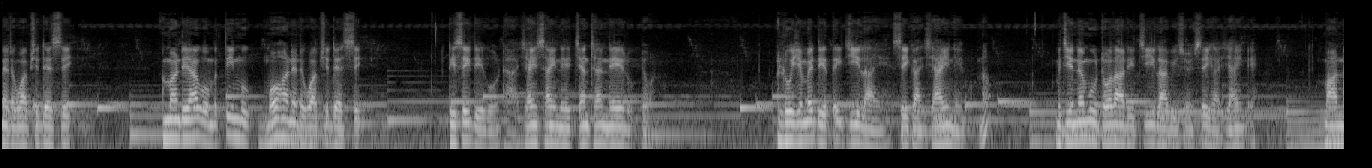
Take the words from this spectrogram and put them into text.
နဲ့တကွာဖြစ်တဲ့စိတ်အမှန်တရားကိုမသိမှုမောဟနဲ့တကွာဖြစ်တဲ့စိတ်ဒီစိတ်တွေကိုဒါရိုင်းဆိုင်နေကြမ်းတမ်းနေလို့ပြောတယ်အလိုရမဲ့တွေတိတ်ကြီးလာရင်စိတ်ကရိုင်းနေပေါ့နော်မကျေနပ်မှုဒေါသတွေကြီးလာပြီဆိုရင်စိတ်ကရိုင်းနေမာန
